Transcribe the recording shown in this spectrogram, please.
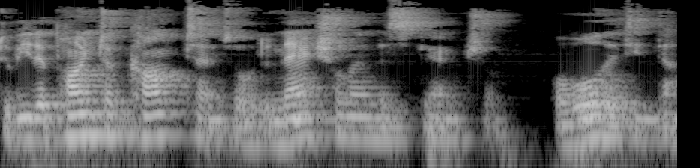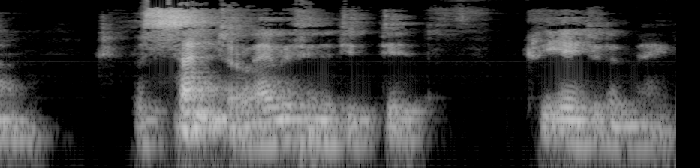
to be the point of contact of the natural and the spiritual, of all that he'd done, the center of everything that he did, created and made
